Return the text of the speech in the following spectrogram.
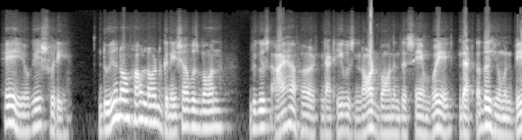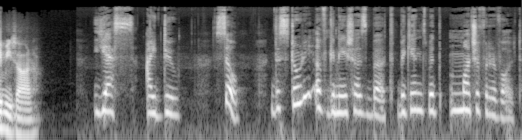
Hey Yogeshwari, do you know how Lord Ganesha was born? Because I have heard that he was not born in the same way that other human babies are. Yes, I do. So, the story of Ganesha's birth begins with much of a revolt.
